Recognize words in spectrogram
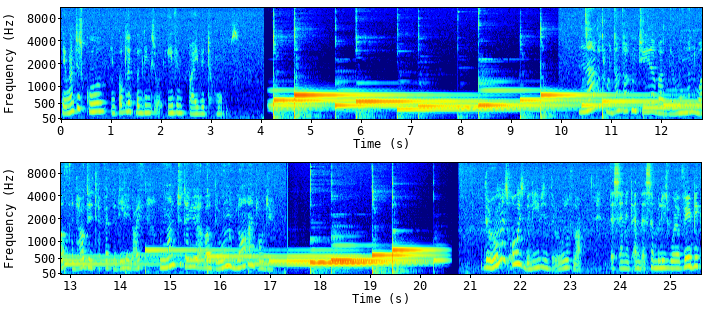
they went to school in public buildings or even private homes. Now that we're done talking to you about the Roman wealth and how did it affect the daily life, we want to tell you about the Roman law and order. The Romans always believed in the rule of law. The Senate and the assemblies were a very big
